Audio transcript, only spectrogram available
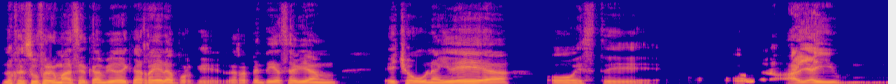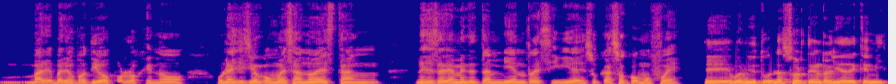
los que sufren más el cambio de carrera porque de repente ya se habían hecho una idea o este hay, hay varios motivos por los que no una decisión como esa no es tan necesariamente tan bien recibida. En su caso, ¿cómo fue? Eh, bueno, yo tuve la suerte en realidad de que mis,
